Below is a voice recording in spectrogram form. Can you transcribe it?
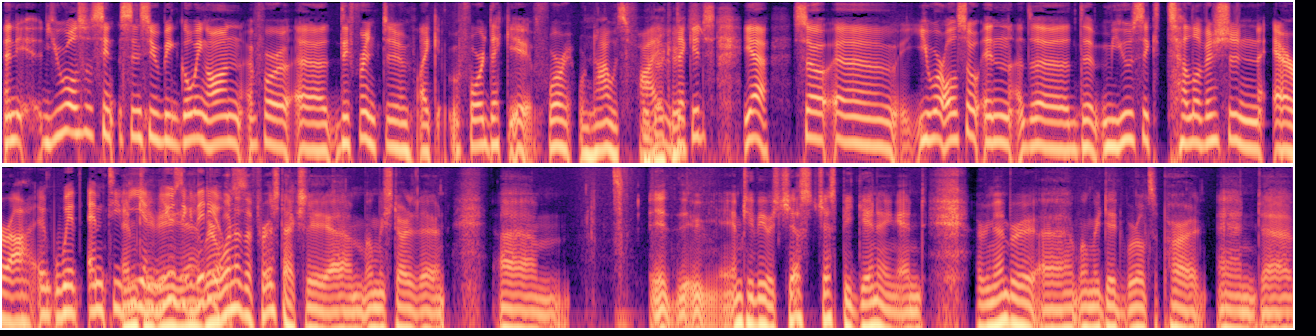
And you also since since you've been going on for uh, different uh, like four decades, four or now it's five decades? decades. Yeah. So uh, you were also in the the music television era with MTV, MTV and music yeah. videos. We were one of the first actually um, when we started. Uh, um, it, MTV was just just beginning, and I remember uh, when we did Worlds Apart, and uh,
